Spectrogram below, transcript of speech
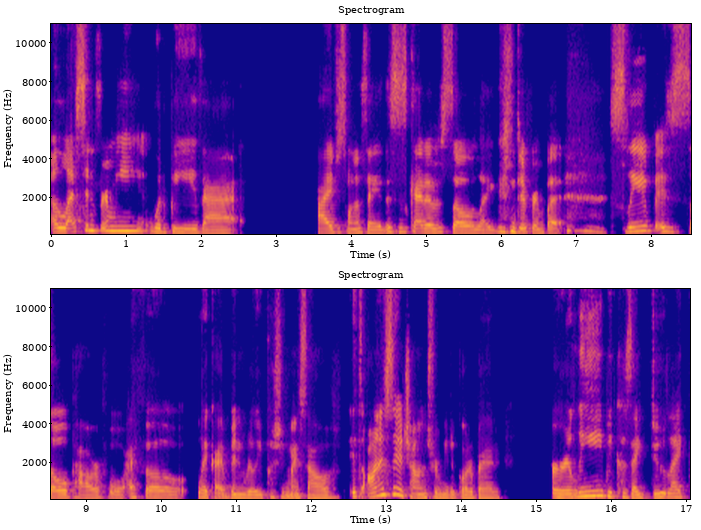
a lesson for me would be that I just want to say this is kind of so like different, but sleep is so powerful. I feel like I've been really pushing myself. It's honestly a challenge for me to go to bed early because I do like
